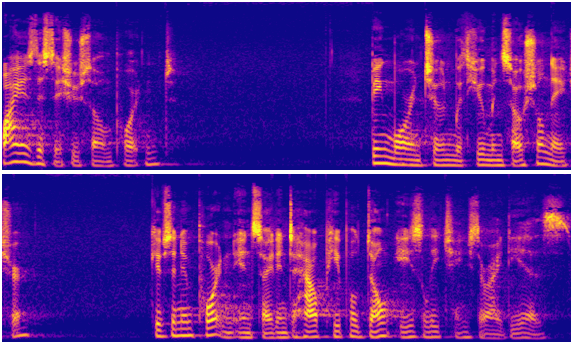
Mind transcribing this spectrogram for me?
Why is this issue so important? Being more in tune with human social nature gives an important insight into how people don't easily change their ideas.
